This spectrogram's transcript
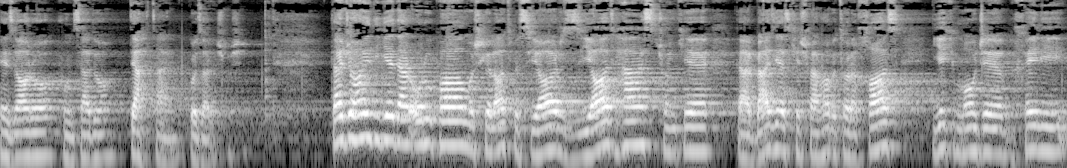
1510 تن گزارش میشه. در جاهای دیگه در اروپا مشکلات بسیار زیاد هست چون که در بعضی از کشورها به طور خاص یک موج خیلی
